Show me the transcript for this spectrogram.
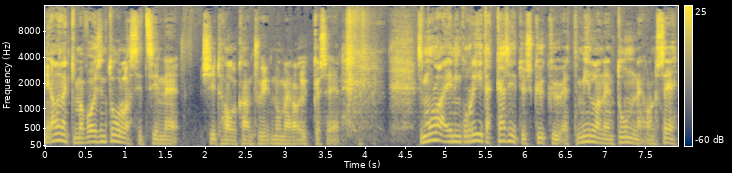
niin ainakin mä voisin tulla sitten sinne shithole country numero ykköseen. siis mulla ei niinku riitä käsityskyky, että millainen tunne on se,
